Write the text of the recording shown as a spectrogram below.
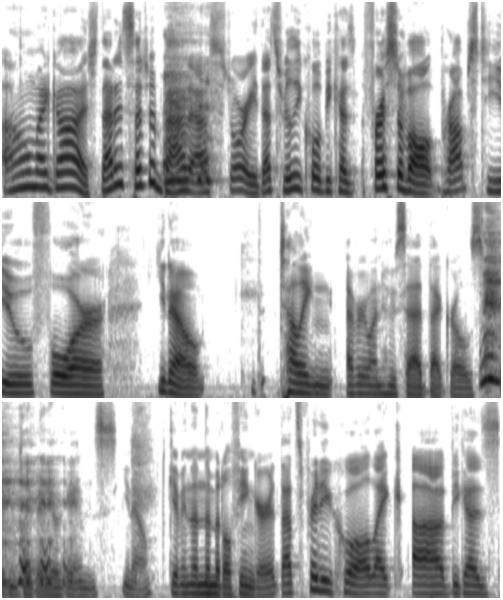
Oh my gosh, that is such a badass story. That's really cool because first of all, props to you for, you know, telling everyone who said that girls shouldn't play video games, you know, giving them the middle finger. That's pretty cool. Like, uh, because,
